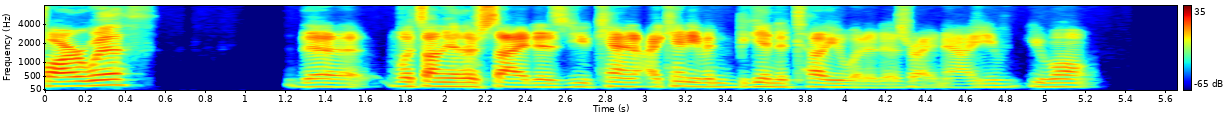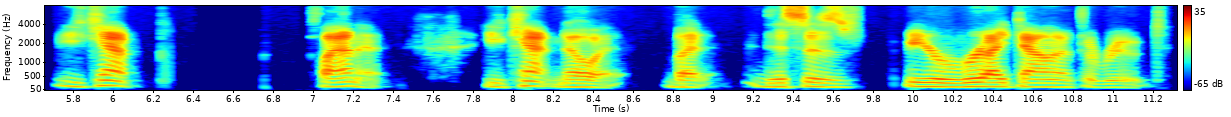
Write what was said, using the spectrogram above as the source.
far with, the what's on the other side is you can't I can't even begin to tell you what it is right now. You you won't you can't plan it. You can't know it. But this is you're right down at the root.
